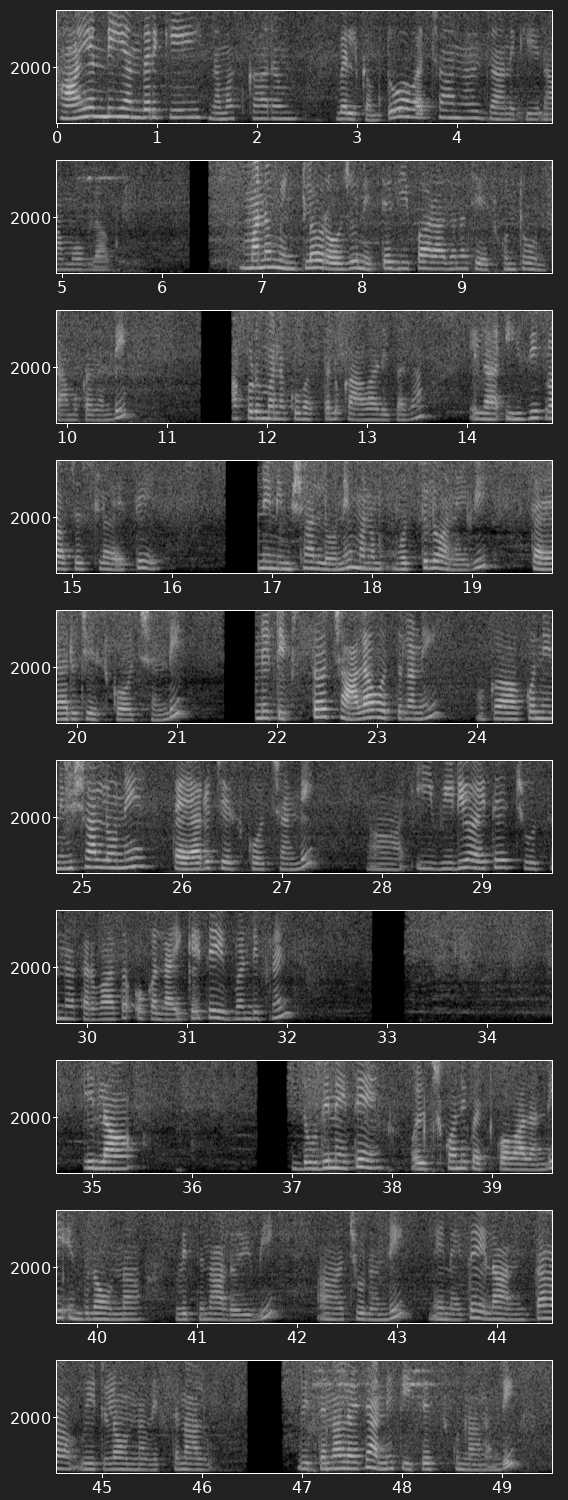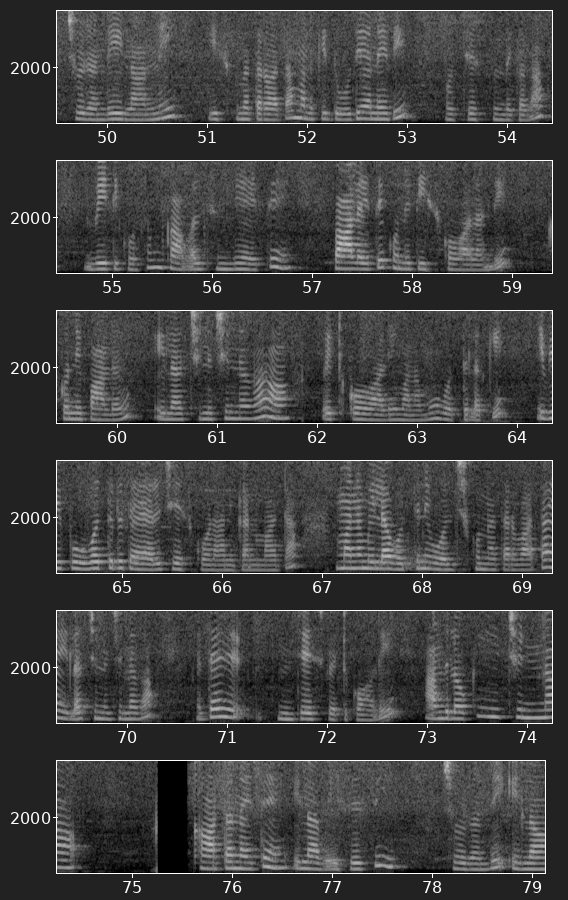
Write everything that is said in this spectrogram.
Hi అండి అందరికీ నమస్కారం. Welcome to our channel Janaki Ramu blogs మనం ఇంట్లో రోజు నిత్య దీపారాధన చేసుకుంటూ ఉంటాము కదండి. అప్పుడు మనకు వత్తలు కావాలి కదా. ఇలా ఈజీ ప్రాసెస్లో అయితే కొన్ని నిమిషాల్లోనే మనం ఒత్తులు అనేవి తయారు చేసుకోవచ్చండి. కొన్ని టిప్స్తో చాలా ఒత్తులని ఒక కొన్ని నిమిషాల్లోనే తయారు చేసుకోవచ్చండి. ఈ వీడియో అయితే చూసిన తర్వాత ఒక లైక్ అయితే ఇవ్వండి ఫ్రెండ్స్. ఇలా దూదినైతే ఒలుచుకొని పెట్టుకోవాలండి. ఇందులో ఉన్న విత్తనాలు ఇవి. చూడండి నేనైతే ఇలా అంతా వీటిలో ఉన్న విత్తనాలు విత్తనాలు అయితే అన్నీ తీసేసుకున్నానండి. చూడండి ఇలా అన్నీ తీసుకున్న తర్వాత మనకి దూది అనేది వచ్చేస్తుంది కదా. వీటి కోసం కావాల్సింది అయితే పాలైతే కొన్ని తీసుకోవాలండి. కొన్ని పాలు ఇలా చిన్న చిన్నగా పెట్టుకోవాలి మనము ఒత్తులకి. ఇవి పువ్వొత్తులు తయారు చేసుకోవడానికి అన్నమాట మనం ఇలా ఒత్తిని ఒలుచుకున్న తర్వాత ఇలా చిన్న చిన్నగా అయితే చేసి పెట్టుకోవాలి. అందులోకి చిన్న కాటన్ అయితే ఇలా వేసేసి చూడండి ఇలా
